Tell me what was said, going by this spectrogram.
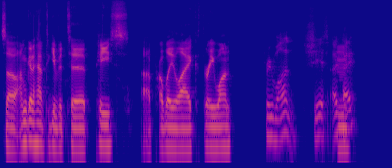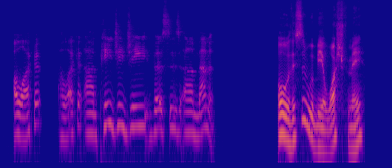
So I'm gonna have to give it to Peace, uh, probably like three one. Three one. Shit. Mm. Okay. I like it. I like it. Um, PGG versus uh, Mammoth. Oh, this is, would be a wash for me.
